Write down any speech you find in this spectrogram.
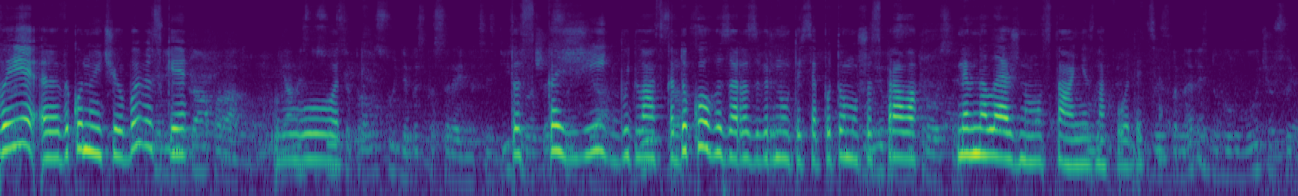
Ви, е, виконуючи обов'язки, керівника апарату. Я не Вот. стосуюся правосуддя безпосередньо. Це здійснює то лише скажіть, суддя. будь Ви ласка, зараз- до кого зараз звернутися по тому, що Коли вас справа запросять. не в належному стані знаходиться? Ви звернетесь до головуючого судді.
